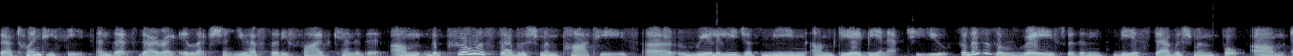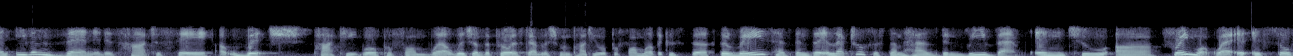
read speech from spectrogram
there are 20 seats, and that's direct election. You have 35 candidates. Um, the pro-establishment parties uh, really just mean um, DAB and FTU. So this is a race within the establishment folk. Um, and even then, it is hard to say uh, which party will perform well, which of the pro-establishment party will perform well, because the, the race has been, the electoral system has been revamped into a framework where it is so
